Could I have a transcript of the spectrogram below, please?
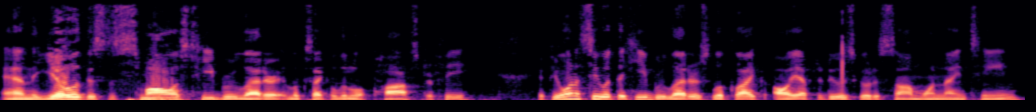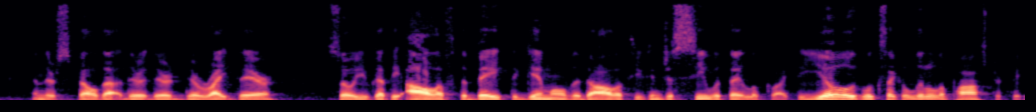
And the yod is the smallest Hebrew letter. It looks like a little apostrophe. If you want to see what the Hebrew letters look like, all you have to do is go to Psalm 119, and they're spelled out. They're they're they're right there. So you've got the aleph, the beit, the gimel, the daleth. You can just see what they look like. The yod looks like a little apostrophe.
